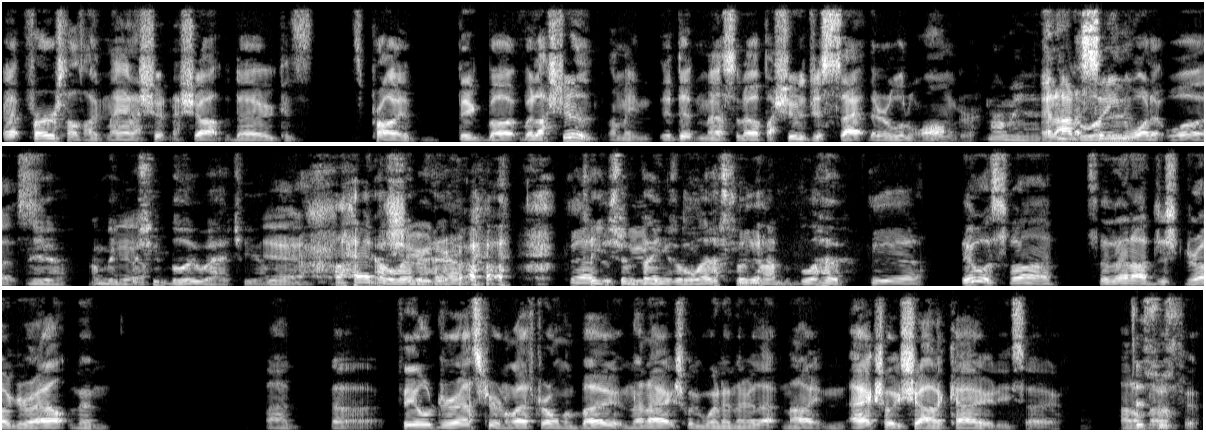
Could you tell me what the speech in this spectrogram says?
at first I was like, man, I shouldn't have shot the doe because it's probably a big buck, but I should. Have I mean, it didn't mess it up. I should have just sat there a little longer, I mean, and I'd have seen what it was. Yeah, I mean, Yeah. but she blew at you. I mean, Yeah, I had to let her have I had teach some things a lesson Yeah. not to blow. Yeah, it was fun. So then I just drug her out, and then I uh, field dressed her and left her on the boat, and then I actually went in there that night and actually shot a coyote. So I don't This know was- if it.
